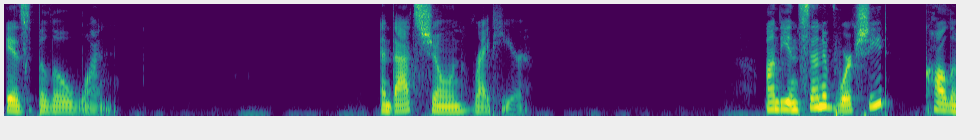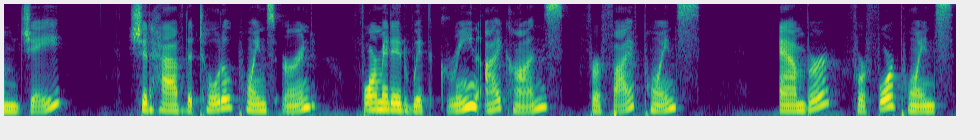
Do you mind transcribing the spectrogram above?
is below one. And that's shown right here. On the incentive worksheet, column J should have the total points earned formatted with green icons for 5 points, amber for 4 points,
